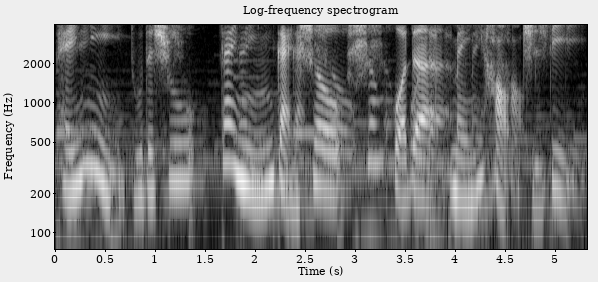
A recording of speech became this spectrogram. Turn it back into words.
陪你读的书，带您感受生活的美好之地。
